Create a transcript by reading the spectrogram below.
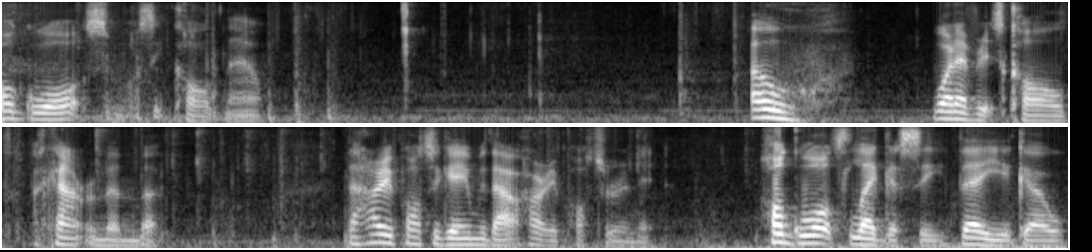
Hogwarts, what's it called now? Oh, whatever it's called. I can't remember. The Harry Potter game without Harry Potter in it. Hogwarts Legacy. There you go.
